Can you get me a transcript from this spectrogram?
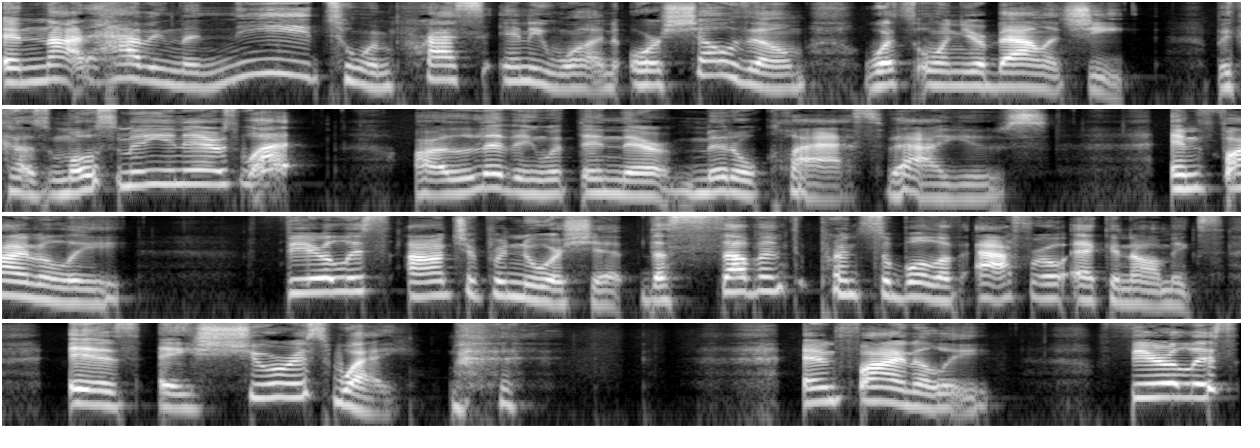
and not having the need to impress anyone or show them what's on your balance sheet. Because most millionaires, what? Are living within their middle class values. And finally, fearless entrepreneurship, the seventh principle of Afro economics, is a surest way. and finally, fearless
